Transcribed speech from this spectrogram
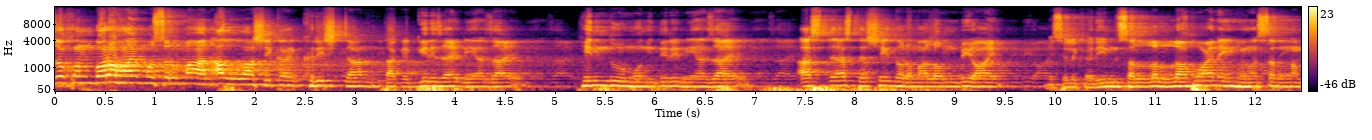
যখন বড় হয় মুসলমান, আল্লাহ শিখায় খ্রিস্টান তাকে গির্জায় নিয়ে যায়, হিন্দু মন্দিরে নিয়ে যায়। আস্তে আস্তে সেই ধর্মালম্বী হয়। মিছিল করিম সাল্লাল্লাহু আলাইহি ওয়াসাল্লাম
